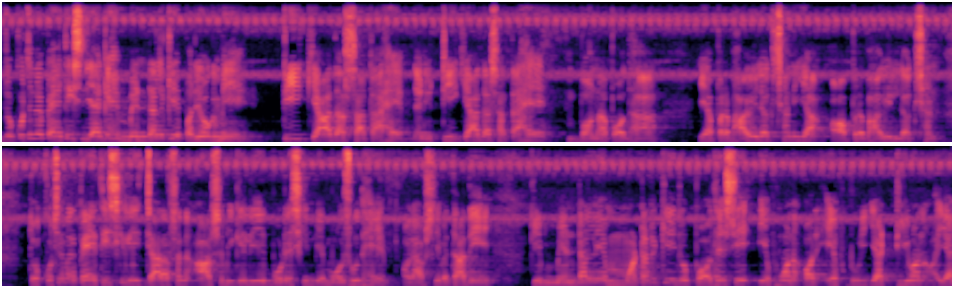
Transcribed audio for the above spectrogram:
जो क्वेश्चन पैंतीस दिया गया है मेंडल के प्रयोग में टी क्या दर्शाता है? यानी टी क्या दर्शाता है? बौना पौधा या प्रभावी लक्षण या अप्रभावी लक्षण। तो क्वेश्चन नंबर पैंतीस के लिए चार ऑप्शन आप सभी के लिए बोर्ड स्क्रीन पे मौजूद हैं और आपसे बता दें कि मेंटल ने मटर के जो पौधे से एफ़ वन और एफ़ टू या टी वन या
